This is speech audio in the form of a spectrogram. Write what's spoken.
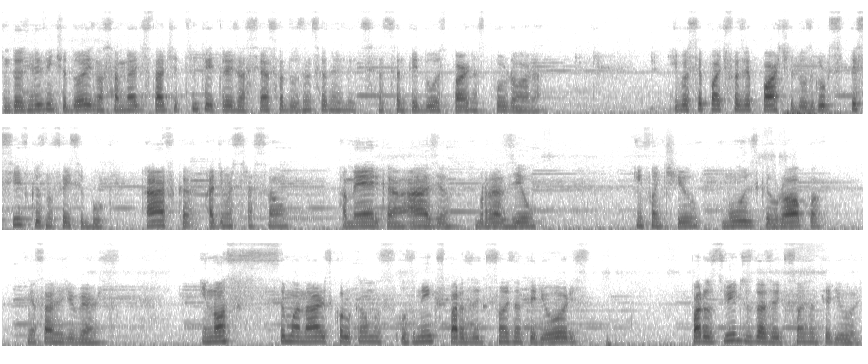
Em 2022, nossa média está de 33 acessos a 262 páginas por hora. E você pode fazer parte dos grupos específicos no Facebook: África, Administração, América, Ásia, Brasil, Infantil, Música, Europa, Mensagens diversas. Em nossos semanários colocamos os links para as edições anteriores, para os vídeos das edições anteriores.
